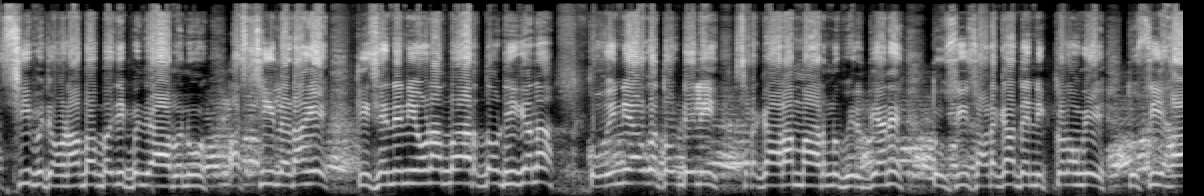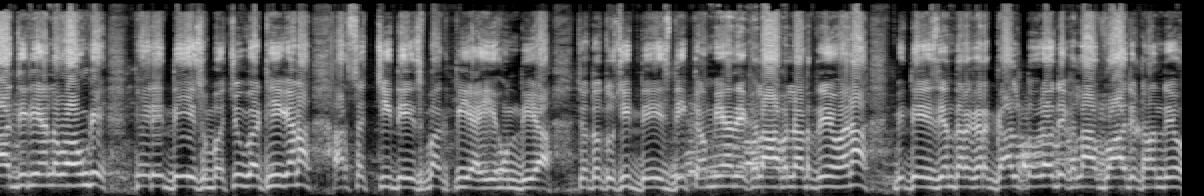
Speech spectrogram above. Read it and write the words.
ਅਸੀਂ ਬਚਾਉਣਾ ਬਾਬਾ ਜੀ ਪੰਜਾਬ ਨੂੰ, ਅਸੀਂ ਲੜਾਂਗੇ। ਕਿਸੇ ਨੇ ਨਹੀਂ ਆਉਣਾ ਬਾਹਰ ਤੋਂ, ਠੀਕ ਹੈ ਨਾ? ਕੋਈ ਨਹੀਂ ਆਊਗਾ ਤੁਹਾਡੇ ਲਈ ਸਰਕਾਰਾਂ ਮਾਰਨ ਨੂੰ ਫਿਰਦੀਆਂ ਨੇ। ਤੁਸੀਂ ਸੜਕਾਂ ਤੇ ਨਿਕਲੋਗੇ, ਤੁਸੀਂ ਹਾਜ਼ਰੀਆਂ ਲਵਾਓਗੇ, ਫਿਰ ਇਹ ਦੇਸ਼ ਬਚੂਗਾ, ਠੀਕ ਹੈ ਨਾ? ਔਰ ਸੱਚੀ ਦੇਸ਼ ਭਗਤੀ ਆਹੀ ਹੁੰਦੀ ਆ। ਜਦੋਂ ਤੁਸੀਂ ਦੇਸ਼ ਦੀ ਕਮੀਆਂ ਦੇ ਖਿਲਾਫ ਲੜਦੇ ਹੋ, ਹੈ ਨਾ? ਵੀ ਦੇਸ਼ ਦੇ ਅੰਦਰ ਅਗਰ ਗਲਤ ਹੋ ਰਿਹਾ ਉਹਦੇ ਖਿਲਾਫ ਆਵਾਜ਼ ਉਠਾਉਂਦੇ ਹੋ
